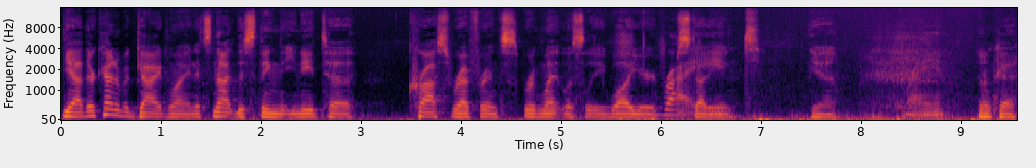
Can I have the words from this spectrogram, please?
yeah, they're kind of a guideline. It's not this thing that you need to cross-reference relentlessly while you're right, studying. Yeah. right. Okay.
